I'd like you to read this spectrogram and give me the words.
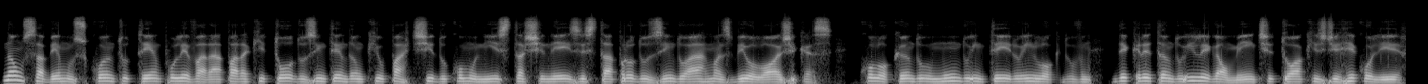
Não sabemos quanto tempo levará para que todos entendam que o Partido Comunista Chinês está produzindo armas biológicas, colocando o mundo inteiro em lockdown, decretando ilegalmente toques de recolher,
